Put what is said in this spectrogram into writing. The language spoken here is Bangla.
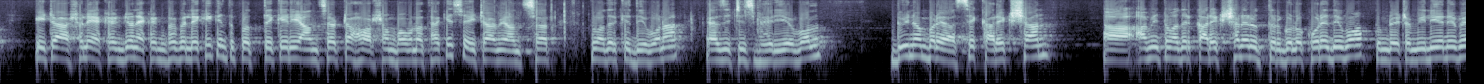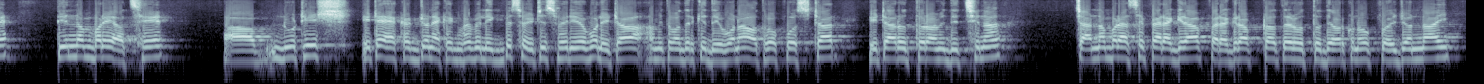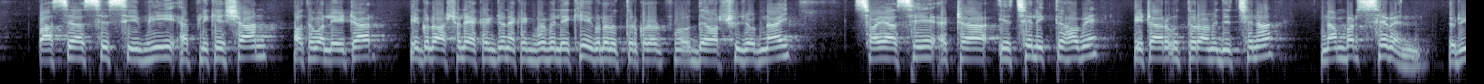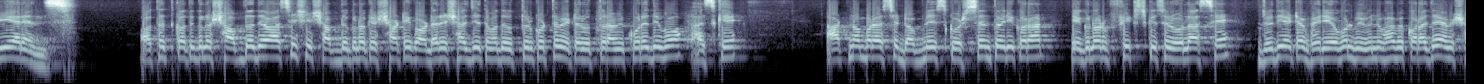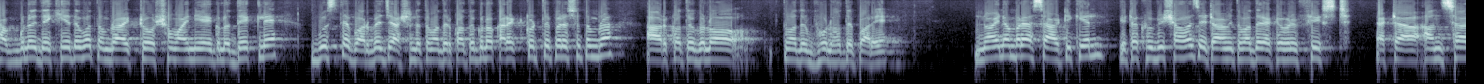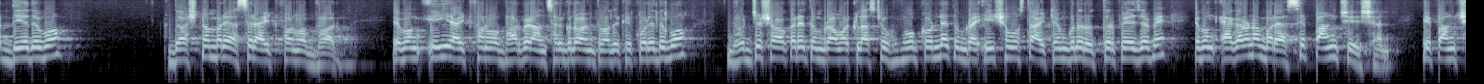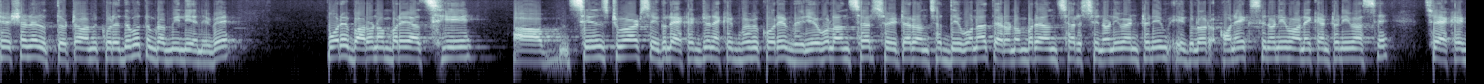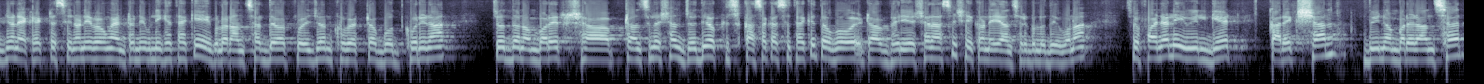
এটা আসলে এক একজন এক একভাবে লেখে, কিন্তু প্রত্যেকেরই আনসারটা হওয়ার সম্ভাবনা থাকে, সেইটা আমি আনসার তোমাদেরকে দেব না অ্যাজ ইট ইজ ভেরিয়েবল দুই নম্বরে আছে কারেকশান আমি তোমাদের কারেকশানের উত্তরগুলো করে দেব। তোমরা এটা মিলিয়ে নেবে। তিন নম্বরে আছে নোটিশ এটা এক একজন এক একভাবে লিখবে সো ইট ইস ভেরিয়েবল এটা আমি তোমাদেরকে দেব না, অথবা পোস্টার এটার উত্তর আমি দিচ্ছি না। চার নম্বরে আছে প্যারাগ্রাফ প্যারাগ্রাফটাতে উত্তর দেওয়ার কোনো প্রয়োজন নাই। পাশে আছে সিভি অ্যাপ্লিকেশন অথবা লেটার এগুলো আসলে এক একজন এক একভাবে লেখে এগুলোর উত্তর করার দেওয়ার সুযোগ নাই। ছয় আছে, একটা এছে লিখতে হবে। এটার উত্তর আমি দিচ্ছি না। নাম্বার সেভেন রিয়ারেন্স অর্থাৎ কতগুলো শব্দ দেওয়া আছে, সেই শব্দগুলোকে সঠিক অর্ডারের সাহায্যে তোমাদের উত্তর করতে হবে। এটার উত্তর আমি করে দেব আজকে। আট নম্বর আছে ডব্লিউএস কোশ্চেন তৈরি করার। এগুলোর ফিক্সড কিছু রোল আছে। যদি এটা ভেরিয়েবল বিভিন্নভাবে করা যায়, আমি সবগুলোই দেখিয়ে দেবো। তোমরা একটু সময় নিয়ে এগুলো দেখলে বুঝতে পারবে যে আসলে তোমাদের কতগুলো কারেক্ট করতে পেরেছ তোমরা, আর কতগুলো তোমাদের ভুল হতে পারে। নয় নম্বরে আছে আর্টিকেল এটা খুবই সহজ, এটা আমি তোমাদের একেবারে ফিক্সড একটা আনসার দিয়ে দেব। দশ নম্বরে আছে রাইট ফর্ম অফ ভার্ব এবং এই রাইট ফর্ম অফ ভার্বের আনসারগুলো আমি তোমাদেরকে করে দেবো। ধৈর্য সহকারে তোমরা আমার ক্লাসটা উপভোগ করলে তোমরা এই সমস্ত আইটেমগুলোর উত্তর পেয়ে যাবে, এবং এগারো নম্বরে আছে পাংচুয়েশন এই পাংচুয়েশনের উত্তরটাও আমি করে দেবো, তোমরা মিলিয়ে নেবে। পরে বারো নম্বরে আছে চেঞ্জড ওয়ার্ডস এগুলো এক একজন এক একভাবে করে ভেরিয়েবল আনসার সো এটার আনসার দেবো না, তেরো নম্বরে আনসার সিনোনিম অ্যান্টোনিম এগুলোর অনেক সিনোনিম অনেক অ্যান্টোনিম আছে। সো এক একজন এক একটা সিনোনিম এবং অ্যান্টোনিম লিখে থাকে, এগুলোর আনসার দেওয়ার প্রয়োজন খুব একটা বোধ করি না। চোদ্দ নম্বরের ট্রান্সলেশন যদিও কাছাকাছি থাকে, তবুও এটা ভেরিয়েশন আছে, সেই কারণে এই আনসারগুলো দেবো না। So finally will get correction দুই নম্বরের আনসার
